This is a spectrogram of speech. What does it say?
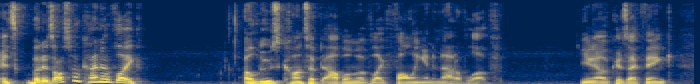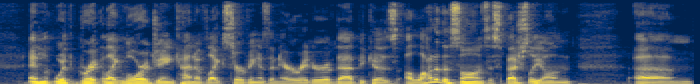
it's but it's also kind of like a loose concept album of like falling in and out of love you know because i think and with great like laura jane kind of like serving as a narrator of that because a lot of the songs especially on um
